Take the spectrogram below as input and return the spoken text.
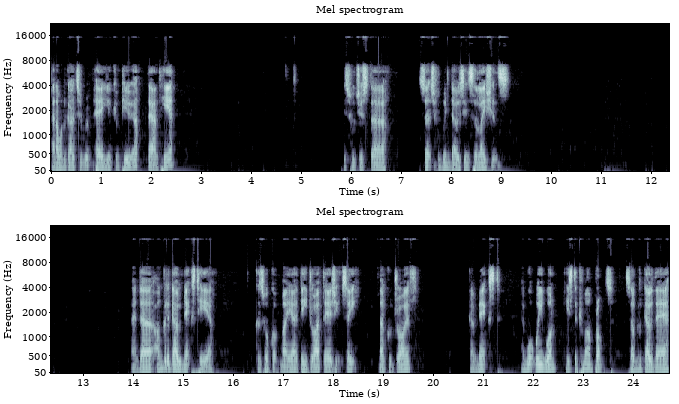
and I want to go to repair your computer down here. This will just uh, search for Windows installations. And uh, I'm going to go next here because I've got my uh, D drive there as you can see local drive. Go next. And what we want is the command prompt. So I'm going to go there.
